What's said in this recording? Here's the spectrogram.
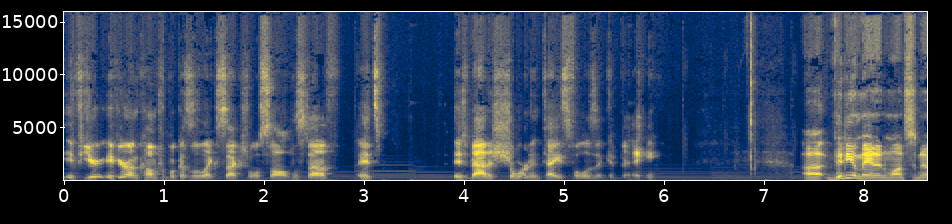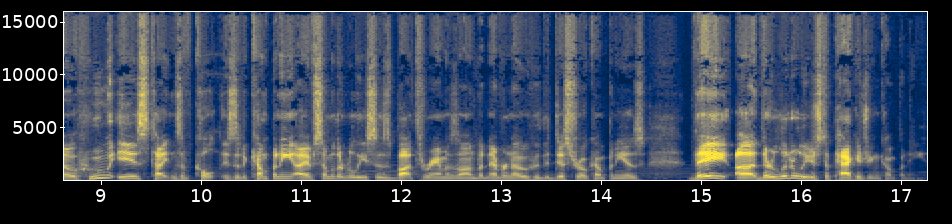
if you're if you're uncomfortable because of like sexual assault and stuff, it's it's about as short and tasteful as it could be. Uh, Video Manon wants to know who is Titans of Cult? Is it a company? I have some of the releases bought through Amazon, but never know who the distro company is. They uh, they're literally just a packaging company.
